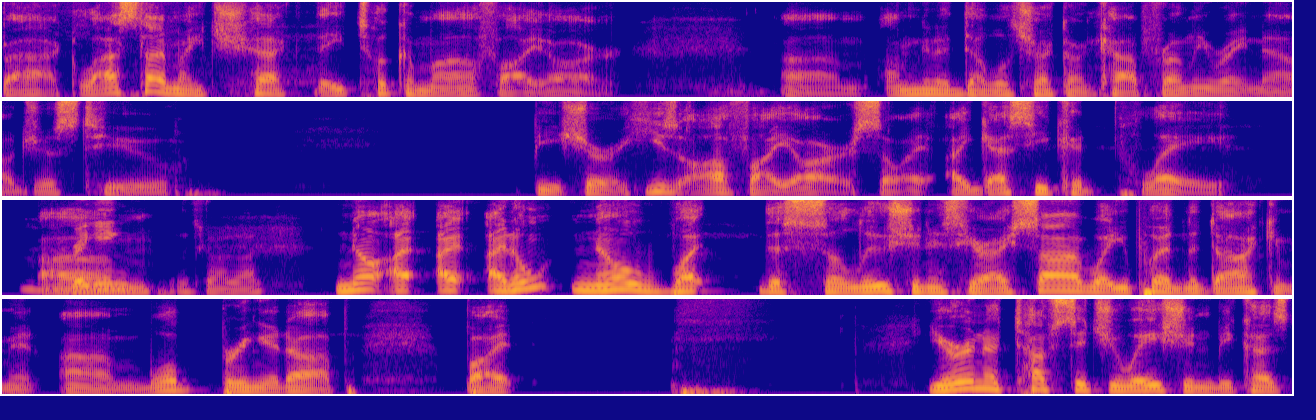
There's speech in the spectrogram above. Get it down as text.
back. Last time I checked, they took him off IR. Um, I'm gonna double check on Cap Friendly right now just to be sure. He's off IR, so I, I guess he could play. bringing. Um, Let's go on. no, I, I I don't know what the solution is here. I saw what you put in the document. Um, we'll bring it up, but you're in a tough situation because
